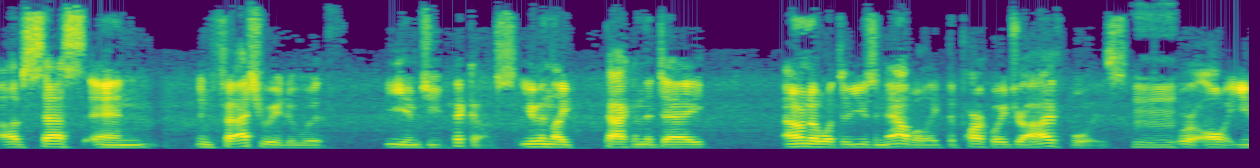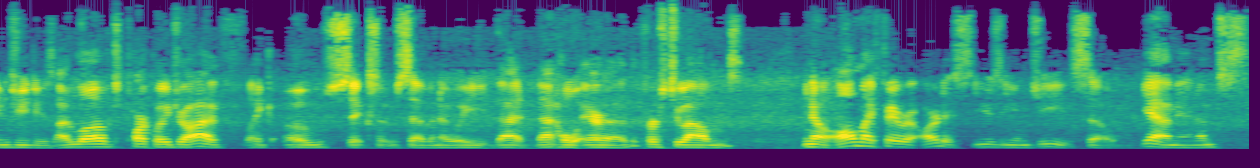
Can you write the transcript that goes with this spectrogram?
obsessed and infatuated with EMG pickups. Even like back in the day, I don't know what they're using now, but like the Parkway Drive boys Mhm. were all EMG dudes. I loved Parkway Drive, like 06, 07, 08, that, that whole era, the first two albums. You know, all my favorite artists use EMGs. So, yeah, man, I'm just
